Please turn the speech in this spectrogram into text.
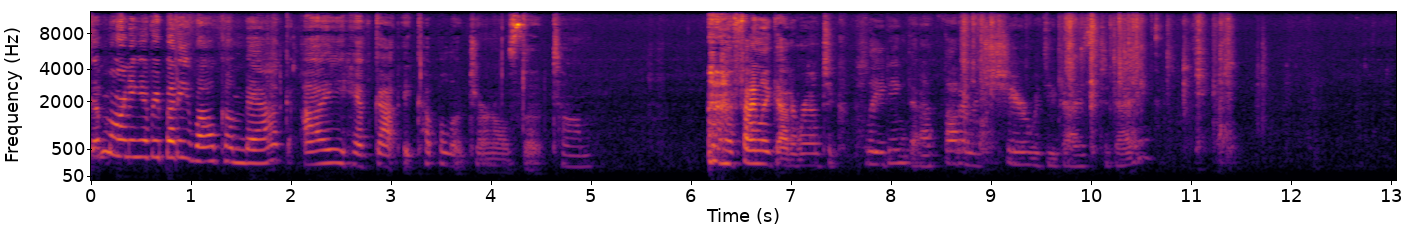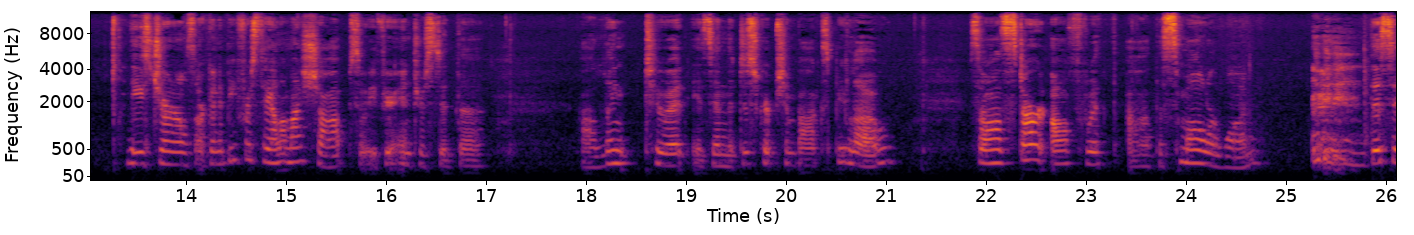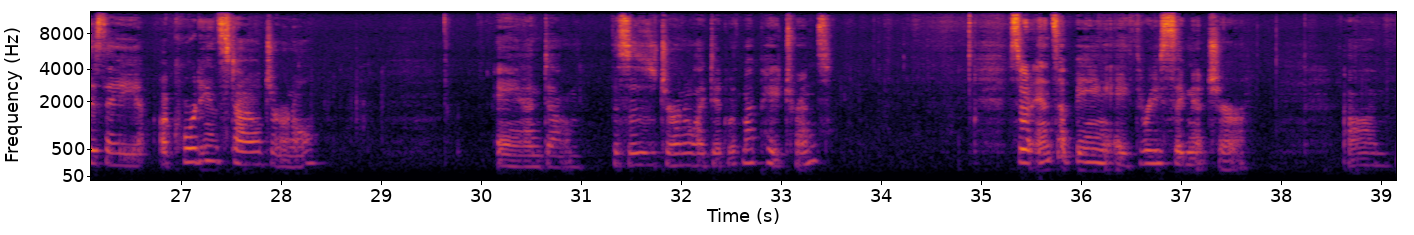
Good morning, everybody. Welcome back. I have got a couple of journals that um, I finally got around to completing that I thought I would share with you guys today. These journals are going to be for sale in my shop, so if you're interested, the uh, link to it is in the description box below. So I'll start off with uh, the smaller one. this is a accordion style journal and um, this is a journal I did with my patrons. So it ends up being a three signature. Um,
